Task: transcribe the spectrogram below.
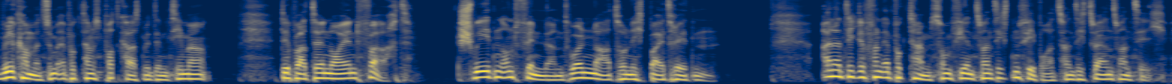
Willkommen zum Epoch Times Podcast mit dem Thema Debatte neu entfacht. Schweden und Finnland wollen NATO nicht beitreten. Ein Artikel von Epoch Times vom 24. Februar 2022.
